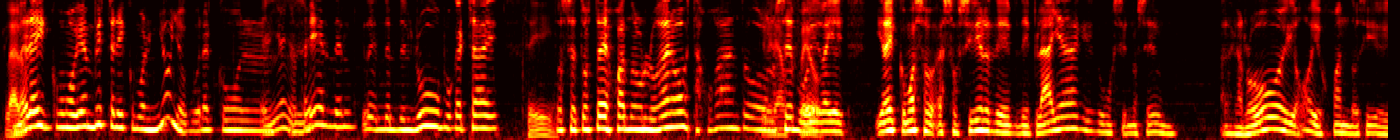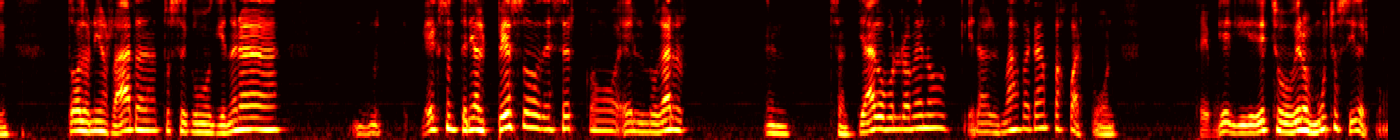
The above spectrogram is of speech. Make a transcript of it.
Claro. No era como bien visto, era como el ñoño, pues, era como el, el, ñoño, del, del, grupo, ¿cachai? Sí. Entonces tú estás jugando en un lugar, oh, estás jugando, no sé, pues, y hay como esos, esos ciber de, de, playa, que como si, no sé, un algarro y oh, jugando así, todos los niños ratas, entonces como que no era... Exxon tenía el peso de ser como el lugar en Santiago por lo menos, que era el más bacán para jugar, pues. Sí, y, de hecho hubieron muchos ciber, pues.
